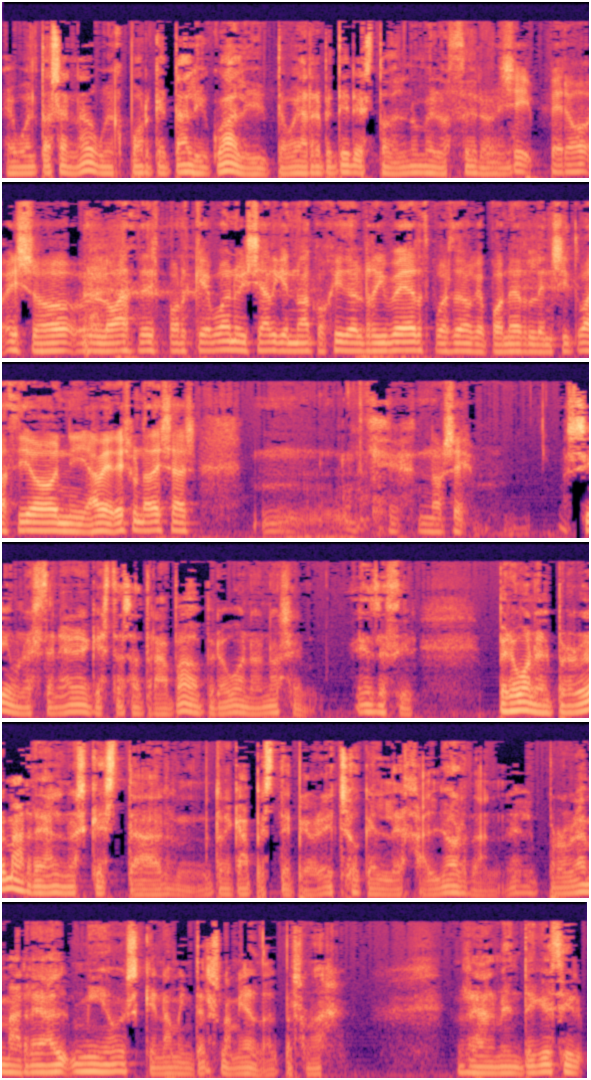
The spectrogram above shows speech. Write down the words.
he vuelto a ser Nightwing porque tal y cual, y te voy a repetir esto del número cero. Sí, pero eso lo haces porque, bueno, y si alguien no ha cogido el rebirth, pues tengo que ponerle en situación, y a ver, es una de esas. Mm, no sé. Sí, un escenario en el que estás atrapado, pero bueno, no sé. Es decir, pero bueno, el problema real no es que esta recap esté peor hecho que el de Hal Jordan. El problema real mío es que no me interesa una mierda el personaje realmente. Quiero decir,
